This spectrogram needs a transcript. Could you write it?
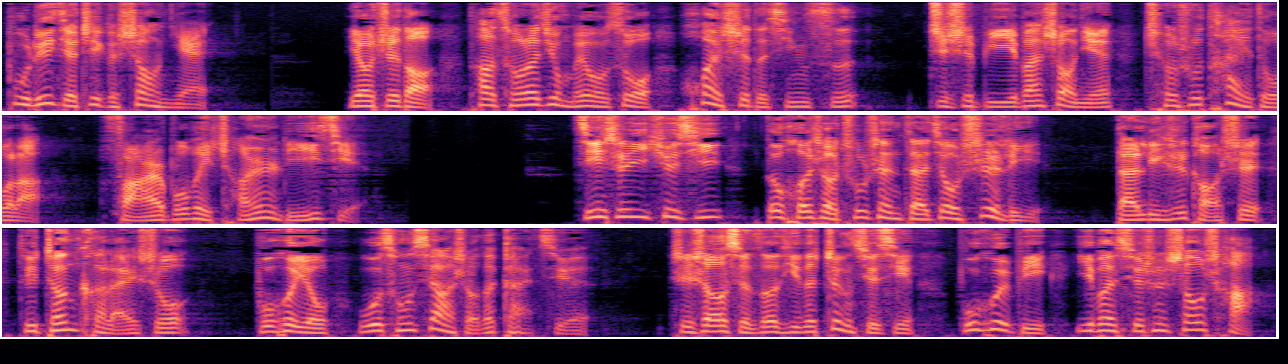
不理解这个少年，要知道他从来就没有做坏事的心思，只是比一般少年成熟太多了，反而不被常人理解。即使一学期都很少出现在教室里，但历史考试对张克来说不会有无从下手的感觉。至少选择题的正确性不会比一般学生稍差，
